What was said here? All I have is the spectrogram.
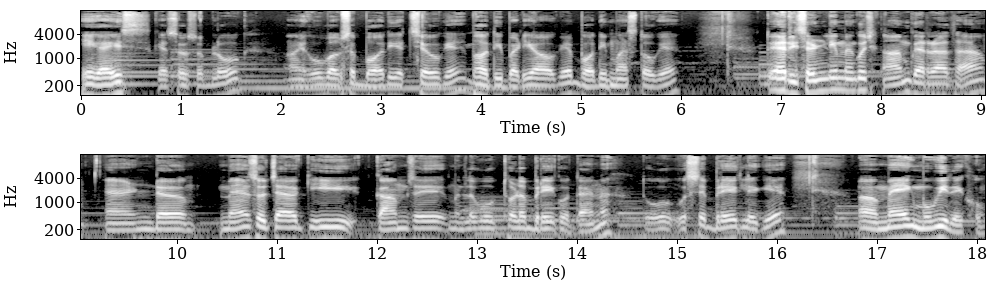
हे गाइस कैसे हो सब लोग? आई होप आप सब बहुत ही अच्छे हो गए बहुत ही बढ़िया हो गए बहुत ही मस्त हो गए तो यार रिसेंटली मैं कुछ काम कर रहा था एंड uh, मैं सोचा कि काम से मतलब वो थोड़ा ब्रेक होता है ना तो उससे ब्रेक लेके uh, मैं एक मूवी देखूँ।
